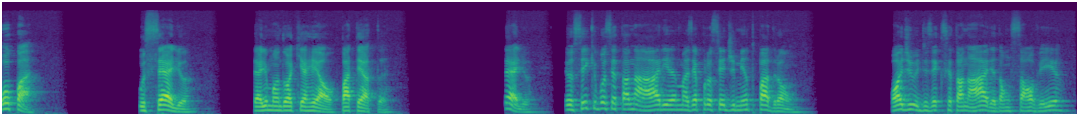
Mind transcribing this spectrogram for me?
Opa! O Célio. Célio mandou aqui a real. Pateta. Célio, eu sei que você está na área, mas é procedimento padrão. Pode dizer que você está na área, dar um salve aí.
